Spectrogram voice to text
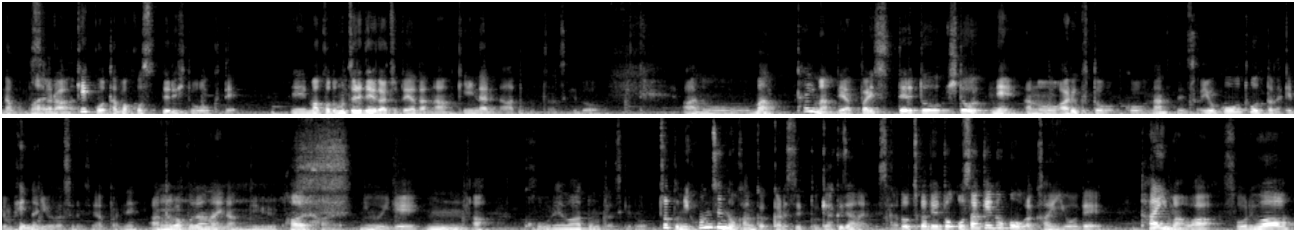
なもんですから、結構タバコ吸ってる人多くて。で、まあ、子供連れてるからちょっと嫌だな気になるなと思ってたんですけどあのまあ大麻ってやっぱり吸ってると人ねあの歩くとこうなんていうんですか横を通っただけでも変な匂いがするんですよやっぱりね。あタバコじゃないなっていうはいはい。匂いでうん。あこれはと思ったんですけどちょっと日本人の感覚からすると逆じゃないですか。どっちかというとお酒の方が寛容で大麻はそれは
